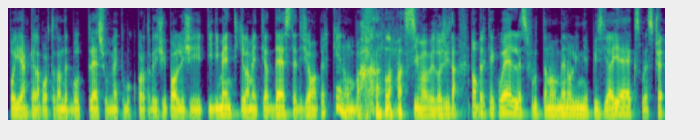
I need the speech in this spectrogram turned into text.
poi anche la porta Thunderbolt 3 sul MacBook Pro 13 pollici ti dimentichi, la metti a destra e dici, oh, ma perché non va alla massima velocità? No, perché quelle sfruttano meno linee PCI Express, cioè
